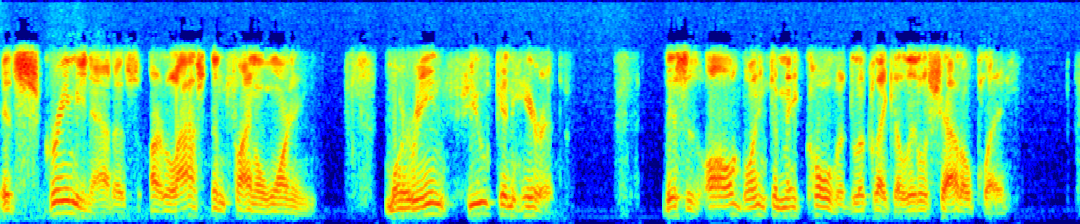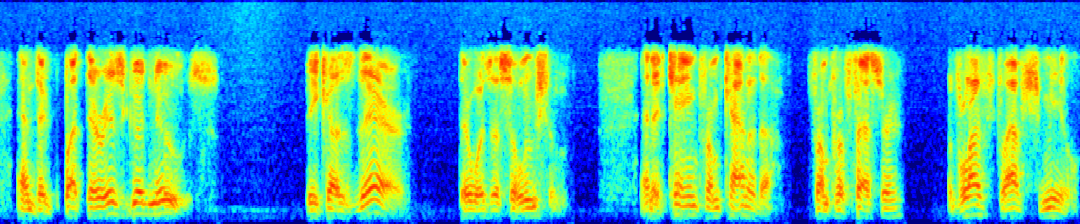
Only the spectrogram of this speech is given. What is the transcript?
It's screaming at us our last and final warning. Maureen, few can hear it. This is all going to make COVID look like a little shadow play. And the, but there is good news because there there was a solution, and it came from Canada, from Professor Vladislav Smil,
